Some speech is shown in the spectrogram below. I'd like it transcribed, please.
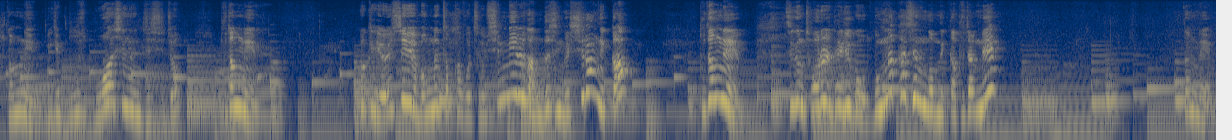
부장님, 이게 뭐, 뭐 하시는 짓이죠? 부장님, 그렇게 열심히 먹는 척하고 지금 신미를 안 드신 거 실합니까? 부장님, 지금 저를 데리고 농락하시는 겁니까, 부장님? 부장님,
